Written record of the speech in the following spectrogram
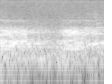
Thank you.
